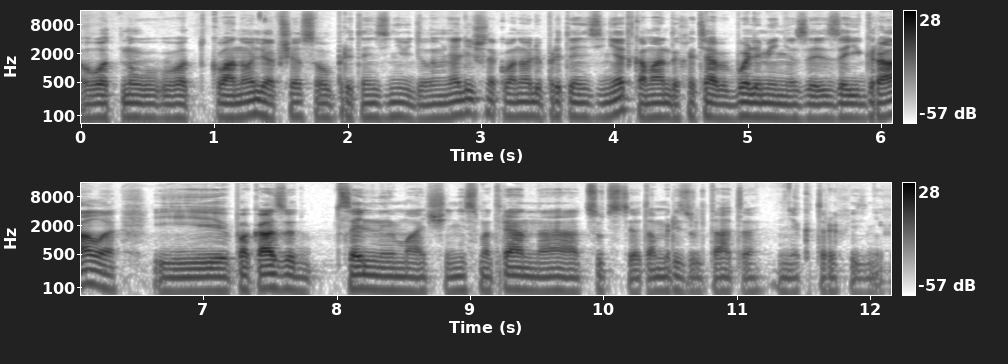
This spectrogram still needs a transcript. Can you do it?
Вот, ну, вот к Ваноле вообще особо претензий не видел. У меня лично к Ваноле претензий нет. Команда хотя бы более-менее за заиграла и показывает цельные матчи, несмотря на отсутствие там результата некоторых из них.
